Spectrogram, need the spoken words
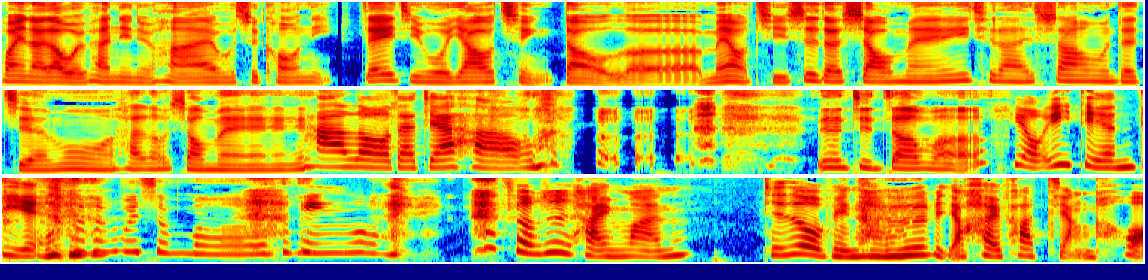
欢迎来到《维叛逆女孩》，我是 c o n y 这一集我邀请到了没有歧视的小梅一起来上我们的节目。Hello，小梅。Hello，大家好。你很紧张吗？有一点点。为什么？因为就是还蛮……其实我平常就是比较害怕讲话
